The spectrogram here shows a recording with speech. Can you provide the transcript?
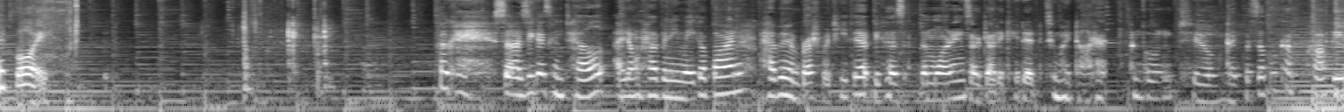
Good boy. Okay, so as you guys can tell, I don't have any makeup on. I haven't even brushed my teeth yet because the mornings are dedicated to my daughter. I'm going to make myself a cup of coffee.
